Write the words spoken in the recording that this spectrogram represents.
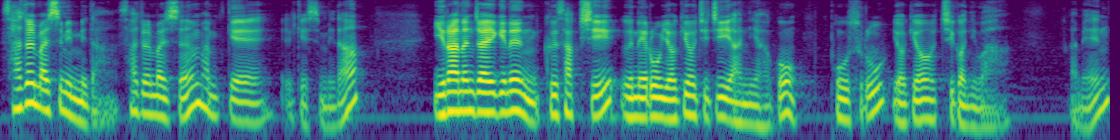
4절 말씀입니다. 4절 말씀 함께 읽겠습니다. 일하는 자에게는 그 삭시 은혜로 여겨지지 아니하고 보수로 여겨지거니와 아멘.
